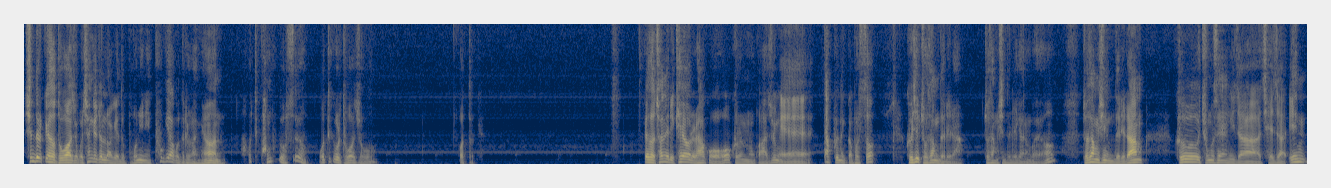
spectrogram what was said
신들께서 도와주고 챙겨주려고 해도 본인이 포기하고 들어가면 어떻게 방법이 없어요. 어떻게 그걸 도와줘? 어떻게? 그래서 천일이 케어를 하고 그러는 와중에 딱 보니까 벌써 그 집 조상들이랑 조상신들 얘기하는 거예요. 조상신들이랑 그 중생이자 제자인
